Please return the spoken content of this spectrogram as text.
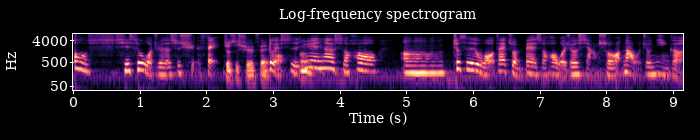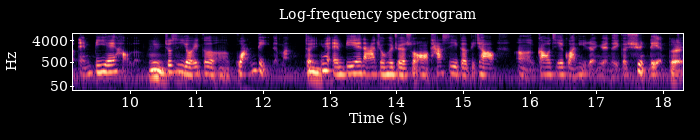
哦，其实我觉得是学费，就是学费。对，是因为那个时候，嗯，就是我在准备的时候，我就想说，那我就念一个 MBA 好了。嗯，就是有一个嗯管理的嘛，对，因为 MBA 大家就会觉得说，哦，它是一个比较呃高阶管理人员的一个训练。对，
